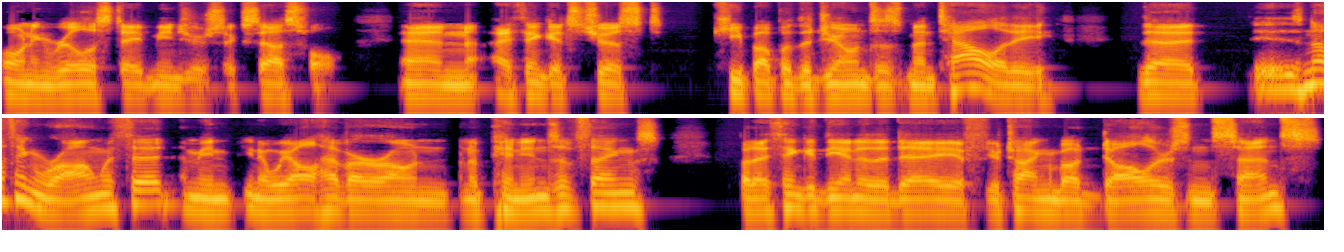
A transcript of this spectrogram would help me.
owning real estate means you're successful. And I think it's just keep up with the Joneses mentality that is nothing wrong with it. I mean, you know, we all have our own opinions of things, but I think at the end of the day, if you're talking about dollars and cents,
